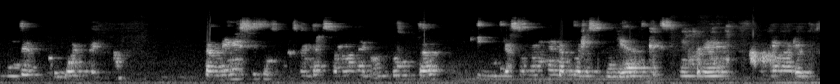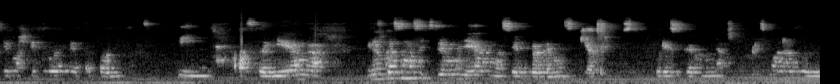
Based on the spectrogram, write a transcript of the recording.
sino golpes, ¿no? También existen trastornos de conducta y trastornos de la personalidad que siempre tienen a reducir más que todo en etapa y hasta llegan a, en un caso más extremo, llegan a ser problemas psiquiátricos. Por eso que algunas personas de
